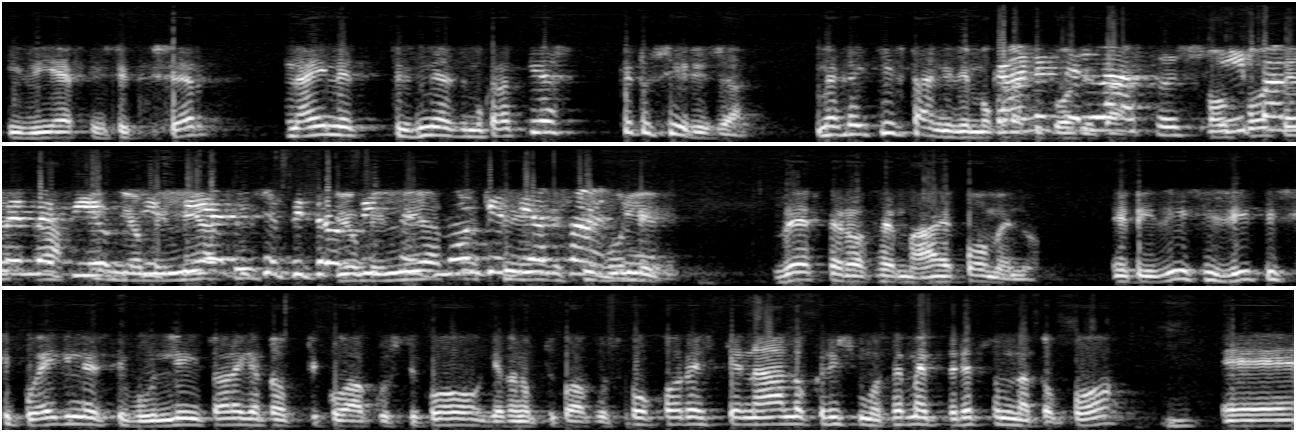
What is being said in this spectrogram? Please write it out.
η διεύθυνση της ΕΡΤ, να είναι της Νέας Δημοκρατίας και του ΣΥΡΙΖΑ. Μέχρι εκεί φτάνει η δημοκρατικότητα. Κάνετε λάθος. Οπότε, Είπαμε με αυτή είναι η πλειοψηφία ομιλία της της- Επιτροπής η ομιλία Θεσμών του και στη- στη Διαφάνειας. Βουλή. Δεύτερο θέμα, επόμενο. Επειδή η συζήτηση που έγινε στη Βουλή τώρα για, το οπτικοακουστικό, για τον οπτικοακουστικό χώρο έχει και ένα άλλο κρίσιμο θέμα, επιτρέψτε μου να το πω, ε,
